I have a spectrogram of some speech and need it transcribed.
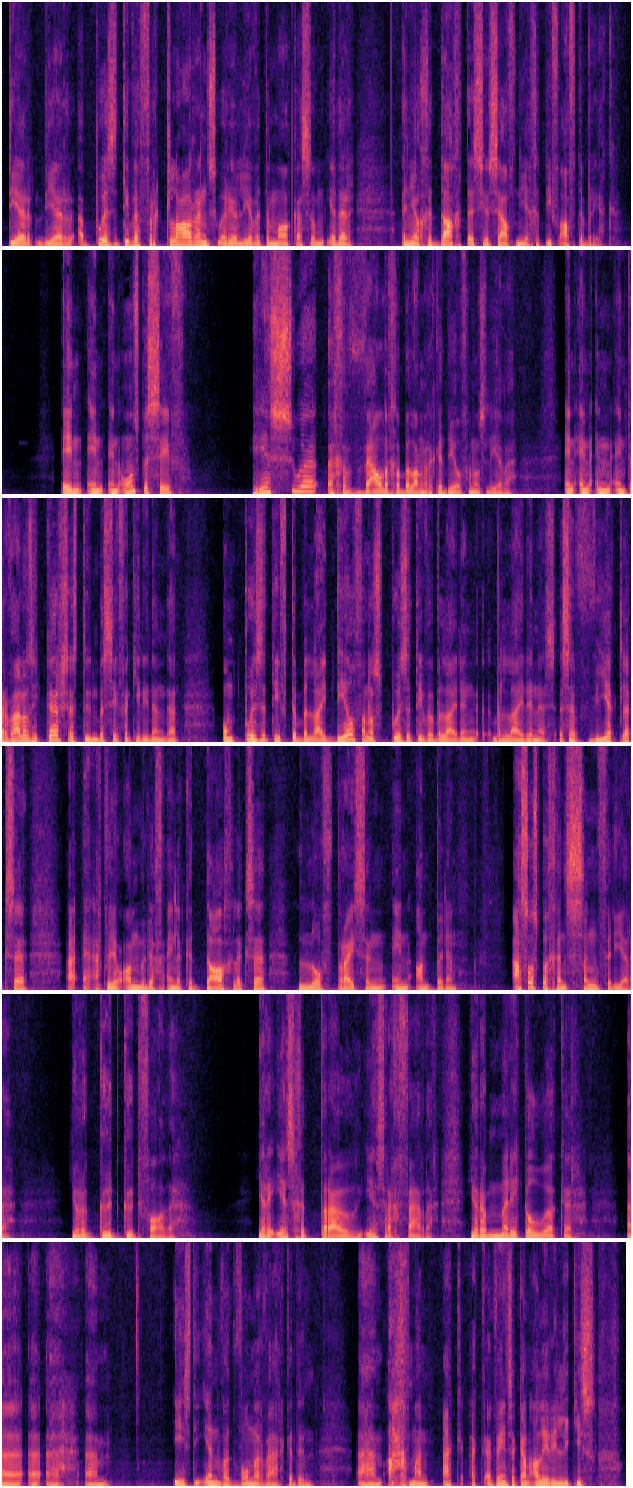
deur deur 'n positiewe verklaringe oor jou lewe te maak as om eerder in jou gedagtes jouself negatief af te breek? En en en ons besef hierdie is so 'n geweldige belangrike deel van ons lewe. En en en en terwyl ons die kursus doen, besef ek hierdie ding dat om positief te bely, deel van ons positiewe beleiding belydenis is 'n weeklikse ek wil jou aanmoedig eintlik 'n daaglikse lofprysing en aanbidding. As ons begin sing vir die Here, you're a good good father. Here, U is getrou, U is regverdig. You're a miracle worker. Uh uh uh um U is die een wat wonderwerke doen. Ehm um, ag man, ek ek ek wens ek kan al hierdie liedjies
